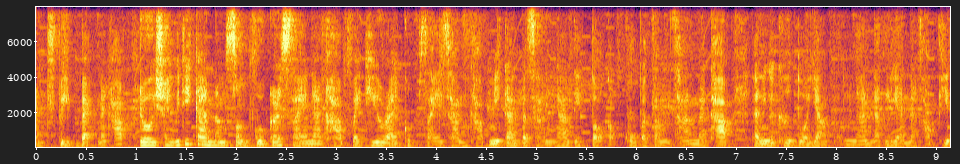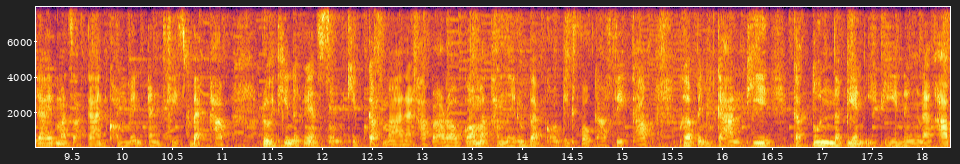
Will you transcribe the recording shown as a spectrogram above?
and Feedback นะครับ โดยใช้วิธีการนำส่ง Google Sites นะครับ ไปที่รายกลุ่มสายชั้นครับ มีการประสานงานติดต่อกับครูประจำชั้นนะครับ และนี่ก็คือตัวอย่างผลงานนักเรียนนะครับ ที่ได้มาจากการ Comment and Feedback ครับ โดยที่นักเรียนส่งคลิปกลับมานะครับ แล้วเราก็มาทำในรูปแบบของ Infographic ครับ เพื่อเป็นการที่กระตุ้นนักเรียนอีกทีหนึ่งนะครับ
